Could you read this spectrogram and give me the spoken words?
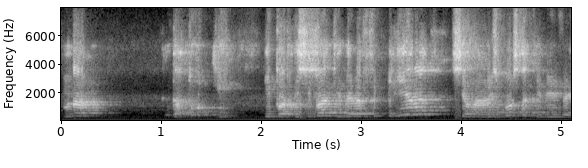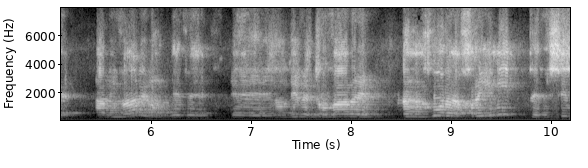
ma da tutti i partecipanti della filiera, sia una risposta che deve arrivare, non deve, eh, non deve trovare ancora freni per il semplice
